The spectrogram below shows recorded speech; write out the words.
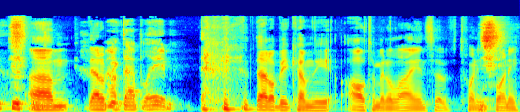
um, that'll be Mount that blade. that'll become the ultimate alliance of 2020.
